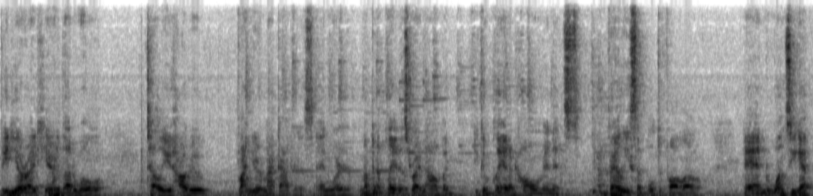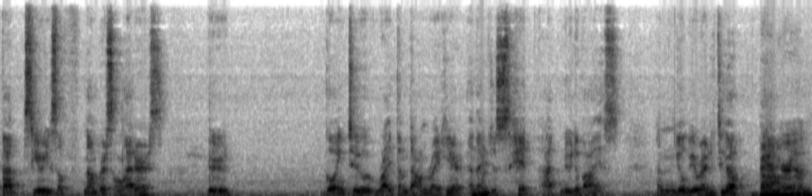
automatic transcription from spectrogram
video right here that will tell you how to find your MAC address. And we're not gonna play this right now, but you can play it at home, and it's fairly simple to follow. And once you get that series of numbers and letters, you're going to write them down right here, and then just hit add new device, and you'll be ready to go. Bam, Um, you're in.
